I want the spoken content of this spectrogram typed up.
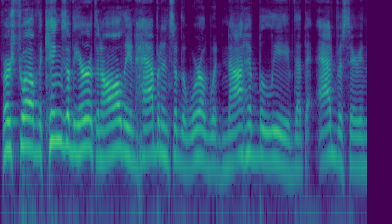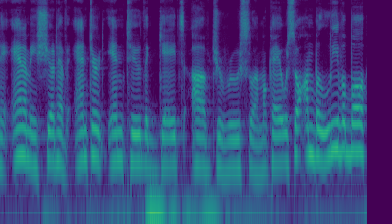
Verse 12 The kings of the earth and all the inhabitants of the world would not have believed that the adversary and the enemy should have entered into the gates of Jerusalem. Okay, it was so unbelievable.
